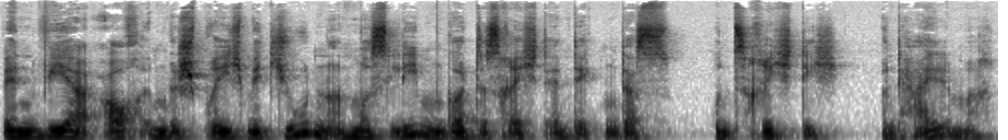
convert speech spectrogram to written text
wenn wir auch im Gespräch mit Juden und Muslimen Gottes Recht entdecken, das uns richtig und heil macht.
